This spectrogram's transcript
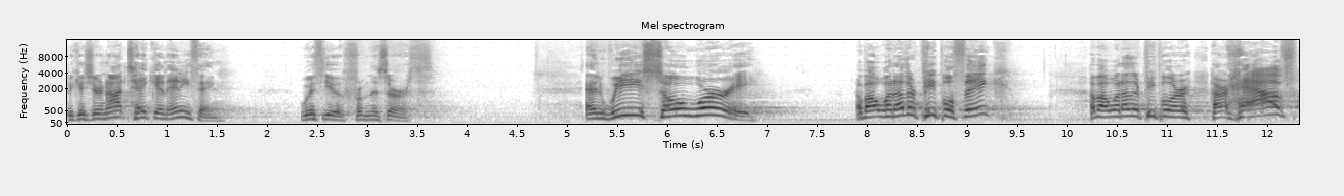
because you're not taking anything with you from this earth. And we so worry about what other people think, about what other people are, are have,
